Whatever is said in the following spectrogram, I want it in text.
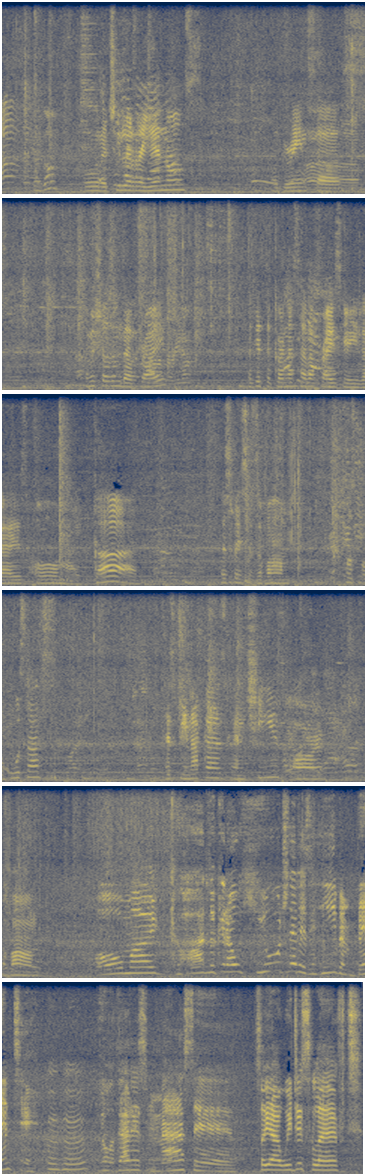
uh, the chile rellenos with green sauce. Let me show them the fries. Look at the carne asada fries here, you guys. Oh my god. This place is a bomb. Los pupusas, espinacas, and cheese are a bomb. Oh my god, look at how huge that is. And he even bent it. Mm-hmm. Yo, that is massive. So yeah, we just left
